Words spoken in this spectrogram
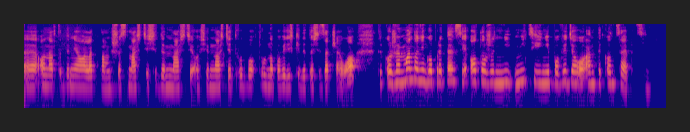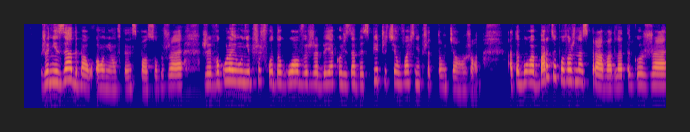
E, ona wtedy miała lat tam 16, 17, 18, trudno, trudno powiedzieć, kiedy to się zaczęło, tylko że ma do niego pretensje o to, że nic jej nie powiedział o antykoncepcji że nie zadbał o nią w ten sposób, że, że w ogóle mu nie przyszło do głowy, żeby jakoś zabezpieczyć ją właśnie przed tą ciążą. A to była bardzo poważna sprawa, dlatego że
